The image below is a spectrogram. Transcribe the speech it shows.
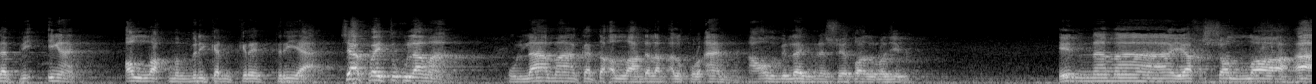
Tapi ingat, Allah memberikan kriteria. Siapa itu ulama? Ulama kata Allah dalam Al-Quran A'udzubillahi minasyaitonirrajim Innama yakhshallaha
